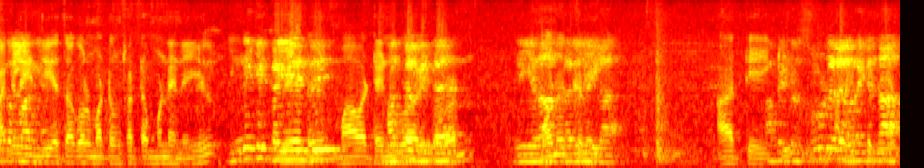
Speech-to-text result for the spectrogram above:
அகில இந்திய தகவல் மற்றும் சட்ட முன்னணியில் மாவட்ட நிர்வாகிகளுடன் மனுக்களை? ஆர்டிஐக்கு தான்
